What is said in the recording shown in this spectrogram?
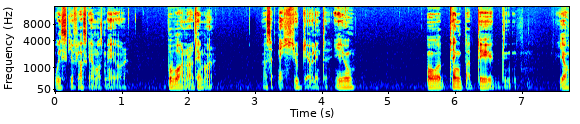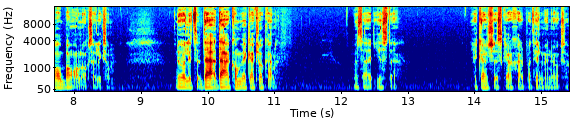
whiskyflaska hemma hos mig igår. På bara några timmar. Jag sa, nej gjorde jag väl inte? Jo. Och tänk på att det, jag har barn också liksom. Det var lite så, där, där kom väckarklockan. Jag var så här, just det. Jag kanske ska skärpa till mig nu också.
